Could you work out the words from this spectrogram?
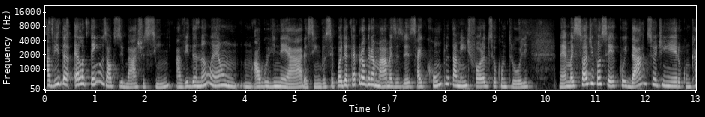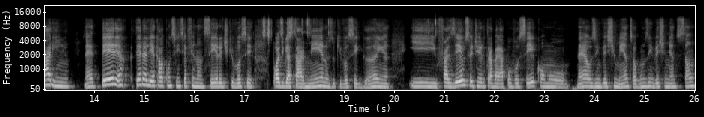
A vida, ela tem os altos e baixos, sim. A vida não é um, um, algo linear, assim. Você pode até programar, mas às vezes sai completamente fora do seu controle, né? Mas só de você cuidar do seu dinheiro com carinho, né? Ter, ter ali aquela consciência financeira de que você pode gastar menos do que você ganha e fazer o seu dinheiro trabalhar por você, como né, os investimentos, alguns investimentos são,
